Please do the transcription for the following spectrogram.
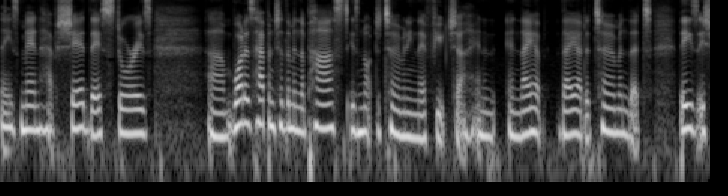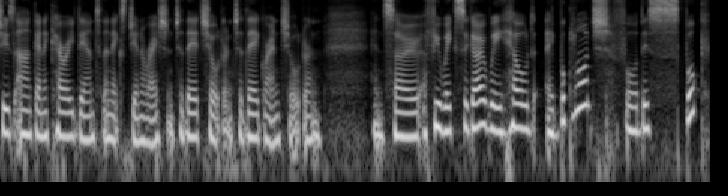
These men have shared their stories. Um, what has happened to them in the past is not determining their future, and and they have they are determined that these issues aren't going to carry down to the next generation, to their children, to their grandchildren. And so, a few weeks ago, we held a book launch for this book,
